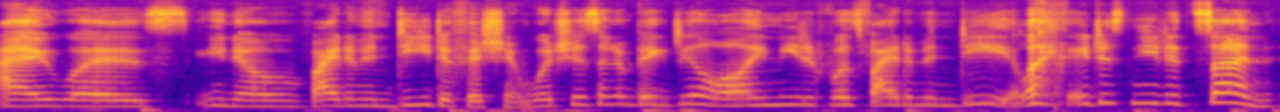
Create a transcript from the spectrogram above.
I was, you know, vitamin D deficient, which isn't a big deal. All I needed was vitamin D. Like, I just needed sun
